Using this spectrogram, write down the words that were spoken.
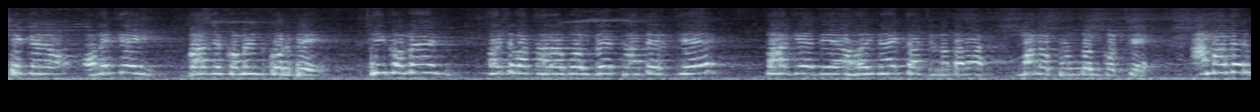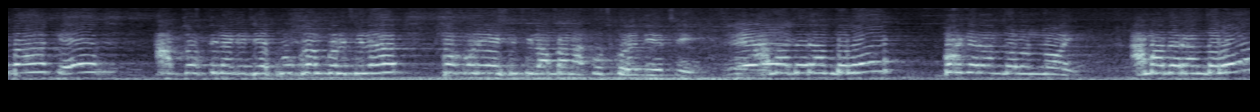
সেখানে অনেকেই বাজে কমেন্ট করবে। কি কমেন্ট হয়তো তারা বলবে, তাদেরকে বাগে দেয়া হয় নাই, তার জন্য তারা মানববন্ধন করছে। আমাদের দিন আগে যে প্রোগ্রাম করেছিলাম নাকচ করে দিয়েছি। আমাদের আন্দোলন বাঘের আন্দোলন নয়, আমাদের আন্দোলন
